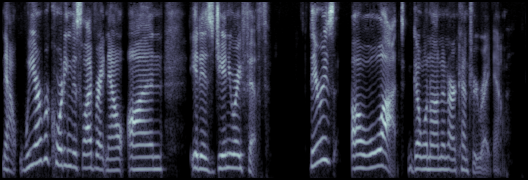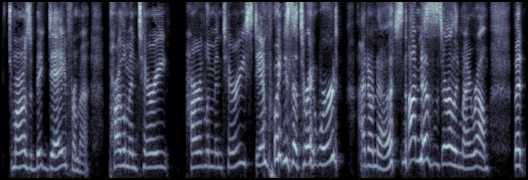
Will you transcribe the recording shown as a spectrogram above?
Now, we are recording this live right now on it is January 5th there is a lot going on in our country right now. Tomorrow's a big day from a parliamentary parliamentary standpoint is that the right word? I don't know. That's not necessarily my realm. But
